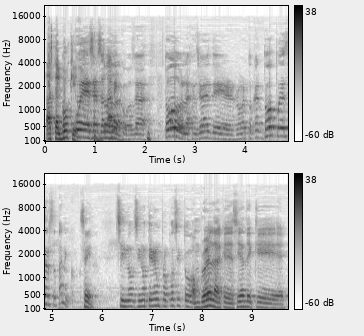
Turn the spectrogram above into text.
Hasta el buki. puede ser Todo. satánico. O sea, todo, las canciones de Roberto Carlos, todo puede ser satánico. Sí. Si no, si no tiene un propósito. Umbrella, que decían de que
